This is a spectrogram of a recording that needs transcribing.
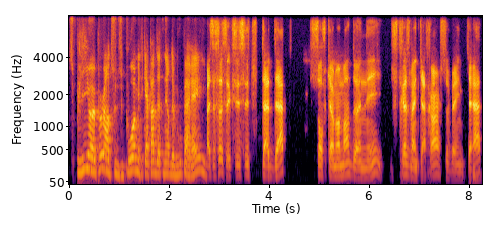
tu plies un peu en dessous du poids, mais tu es capable de tenir debout pareil. Ben, c'est ça, c'est que tu t'adaptes, sauf qu'à un moment donné, du stress 24 heures sur 24,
